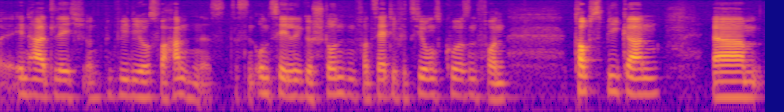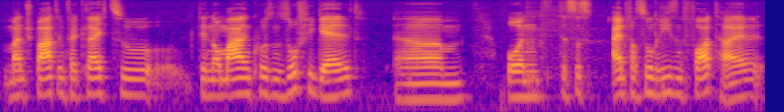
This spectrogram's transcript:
äh, inhaltlich und mit Videos vorhanden ist. Das sind unzählige Stunden von Zertifizierungskursen, von Top-Speakern. Ähm, man spart im Vergleich zu den normalen Kursen so viel Geld. Ähm, und das ist einfach so ein Riesenvorteil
